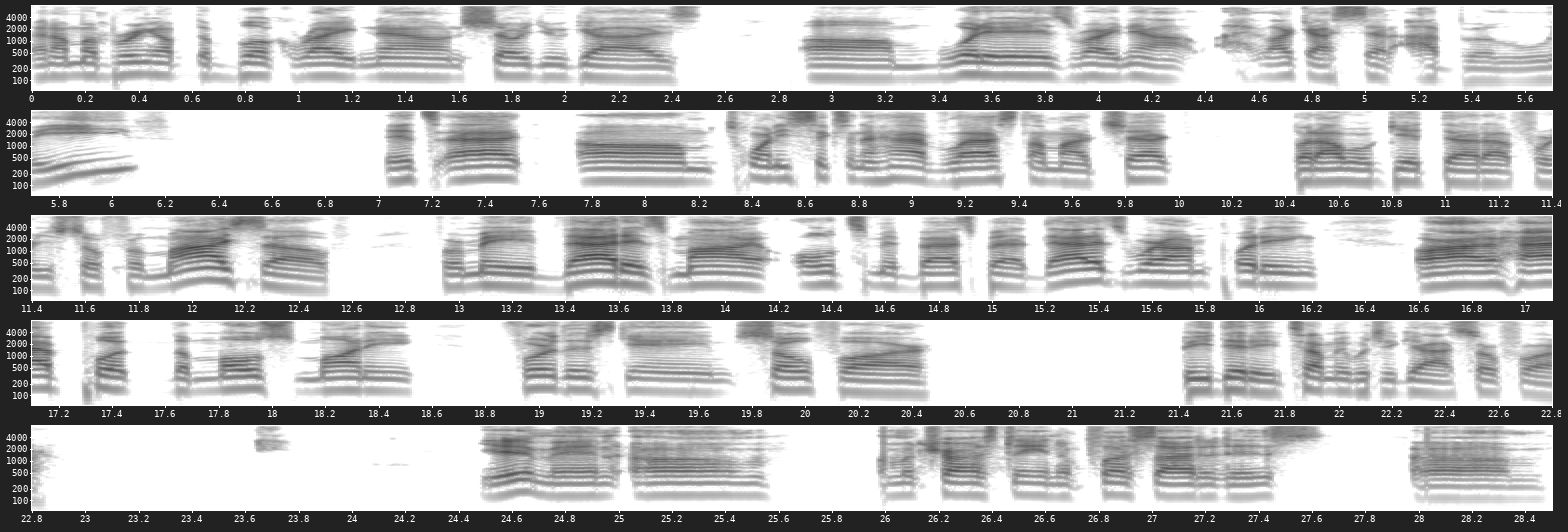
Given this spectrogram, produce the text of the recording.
And I'm gonna bring up the book right now and show you guys um, what it is right now. Like I said, I believe it's at um 26 and a half last time I checked but I will get that up for you. So for myself, for me, that is my ultimate best bet. That is where I'm putting, or I have put the most money for this game so far. B Diddy, tell me what you got so far. Yeah, man. Um, I'm gonna try to stay in the plus side of this. Um,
